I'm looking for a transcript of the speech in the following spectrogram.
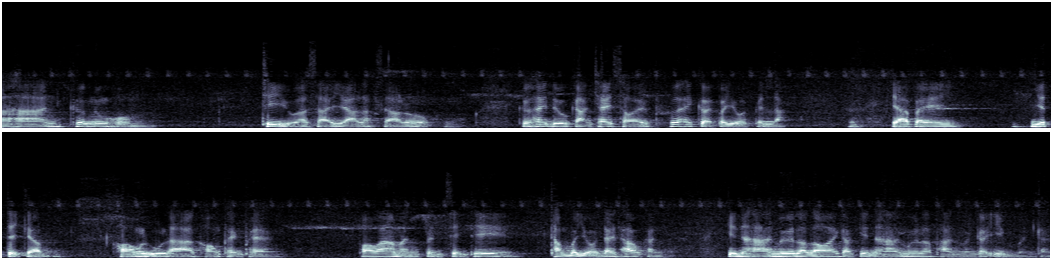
อาหารเครื่องนุ่งห่มที่อยู่อาศัยยารักษาโรค คือให้ดูการใช้สอยเพื่อให้เกิดประโยชน์เป็นหลัก อย่าไป ยึดติดกับของหรูหราของแพงๆ เพราะว่ามันเป็นสิ่งที่ทำประโยชน์ได้เท่ากัน กินอาหารมื้อละร้อยกับกินอาหารมื้อละพันมันก็อิ่มเหมือนกัน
